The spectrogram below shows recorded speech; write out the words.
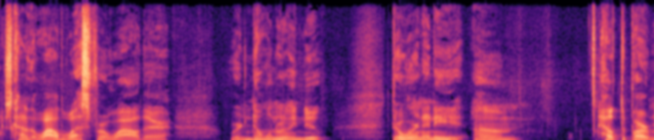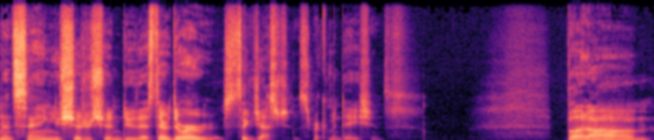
was kind of the Wild West for a while there, where no one really knew. There weren't any um, health departments saying you should or shouldn't do this. There, there were suggestions, recommendations, but um,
